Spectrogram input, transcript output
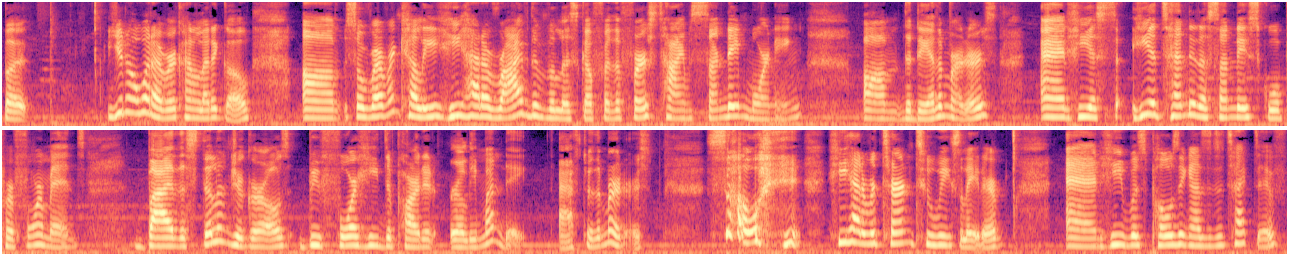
But you know, whatever, kind of let it go. Um, so Reverend Kelly, he had arrived in Villisca for the first time Sunday morning, um, the day of the murders, and he he attended a Sunday school performance by the Stillinger girls before he departed early Monday after the murders. So he had returned two weeks later and he was posing as a detective.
